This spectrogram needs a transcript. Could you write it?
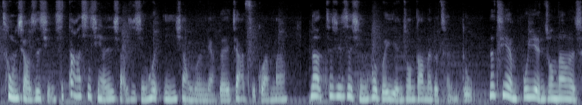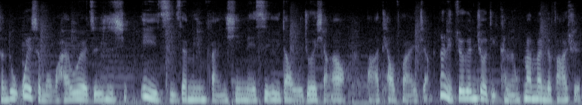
这种小事情是大事情还是小事情，会影响我们两个的价值观吗？那这件事情会不会严重到那个程度？那既然不严重到那个程度，为什么我还为了这件事情一直在面烦心？每次遇到我就会想要把它挑出来讲。那你追根究底，可能慢慢的发现，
